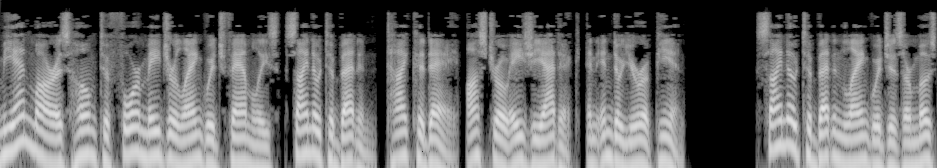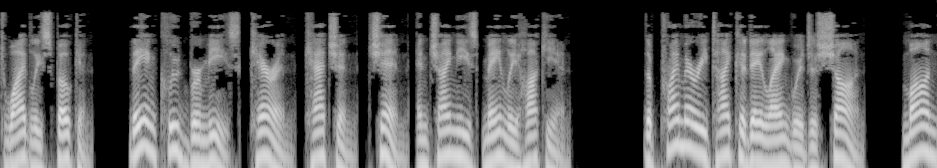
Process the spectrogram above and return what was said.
Myanmar is home to four major language families, Sino-Tibetan, Thai-Kadai, Austro-Asiatic, and Indo-European. Sino-Tibetan languages are most widely spoken. They include Burmese, Karen, Kachin, Chin, and Chinese mainly Hokkien. The primary Thai-Kadai language is Shan. Mon,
